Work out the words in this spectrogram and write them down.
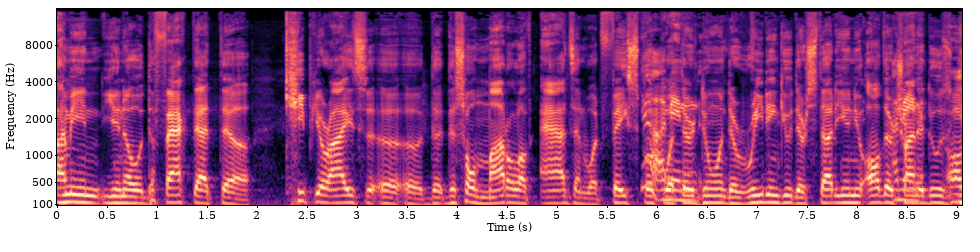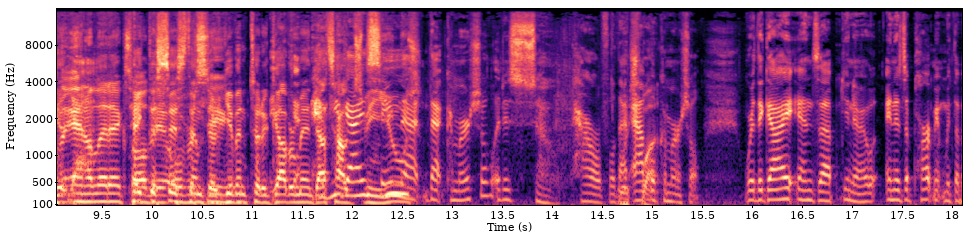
I mean, you know, the fact that uh, keep your eyes, uh, uh, the, this whole model of ads and what Facebook, Yeah, I what they're doing, they're reading you, they're studying you. All they're I trying to do is All the get- analytics, take all the the systems they're given to the government. Have That's you how guys it's being seen used. that that commercial? It is so powerful. That Which Apple one? commercial, where the guy ends up, you know, in his apartment with a,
